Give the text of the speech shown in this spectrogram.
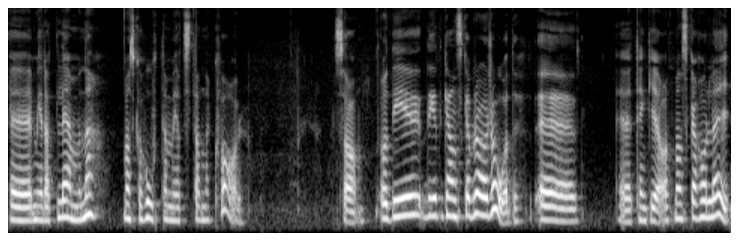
eh, med att lämna. Man ska hota med att stanna kvar. Sa Och det, det är ett ganska bra råd, eh, eh, tänker jag. Att man ska hålla i.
